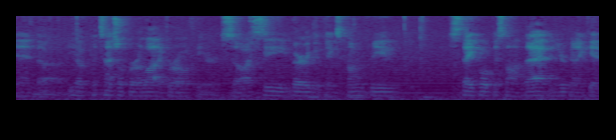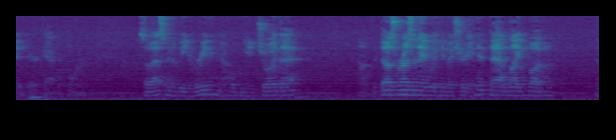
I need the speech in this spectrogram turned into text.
and uh, you have potential for a lot of growth here. So I see very good things coming for you. Stay focused on that, and you're going to get it, your Capricorn. So that's going to be your reading. I hope you enjoyed that. Uh, if it does resonate with you, make sure you hit that like button and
